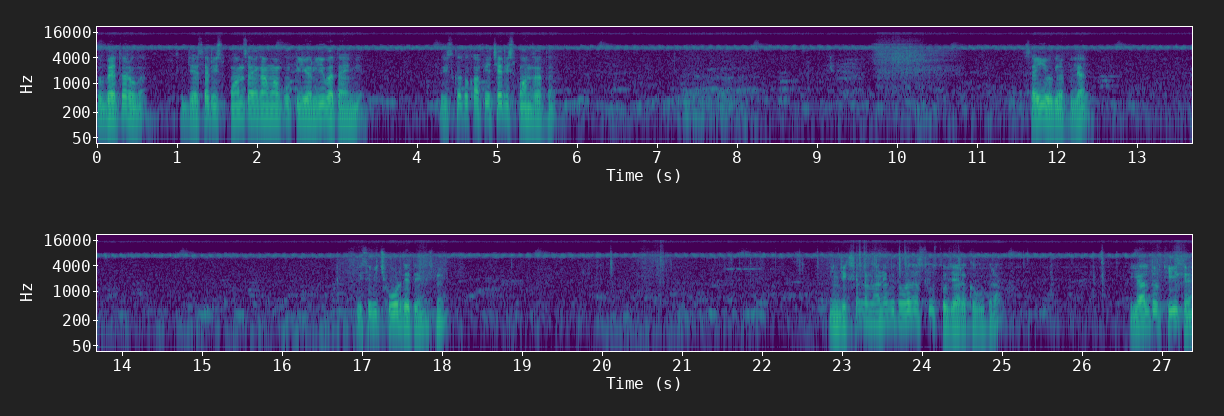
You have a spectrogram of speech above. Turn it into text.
तो बेहतर होगा। जैसा रिस्पॉन्स आएगा, हम आपको क्लियरली बताएँगे। तो इसका तो काफ़ी अच्छा रिस्पॉन्स आता है। सही हो गया फ़िलहाल। इसे भी छोड़ देते हैं इसमें। इंजेक्शन लगाने पे थोड़ा सा सुस्त हो जा रहा है कबूतरा। फ़िलहाल तो ठीक है।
